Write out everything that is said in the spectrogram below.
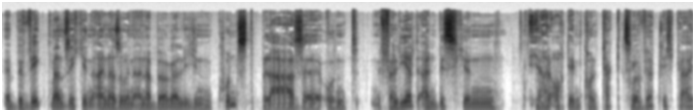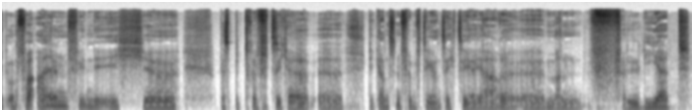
äh, bewegt man sich in einer so in einer bürgerlichen Kunstblase und verliert ein bisschen ja auch den Kontakt zur Wirklichkeit und vor allem finde ich, äh, das betrifft sicher äh, die ganzen 50er und 60er Jahre, äh, man verliert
